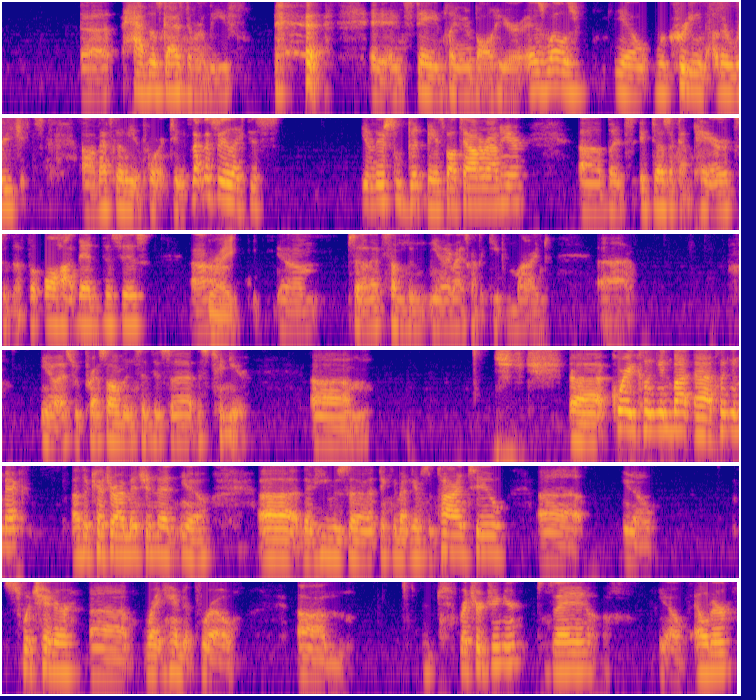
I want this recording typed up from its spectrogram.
uh, have those guys never leave and, and stay and play their ball here, as well as you know recruiting in other regions. Um, that's going to be important too. It's not necessarily like this. You know, there's some good baseball talent around here, uh, but it's, it doesn't compare to the football hotbed that this is. Um, right. um, so that's something you know everybody's got to keep in mind. Uh, you know, as we press on into this uh, this tenure. Um, uh, Corey Klinkenbeck, uh, other catcher I mentioned that you know uh, that he was uh, thinking about giving some time to. Uh, you know, switch hitter, uh, right-handed throw. Um, Richard Jr. today, you know, Elder,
